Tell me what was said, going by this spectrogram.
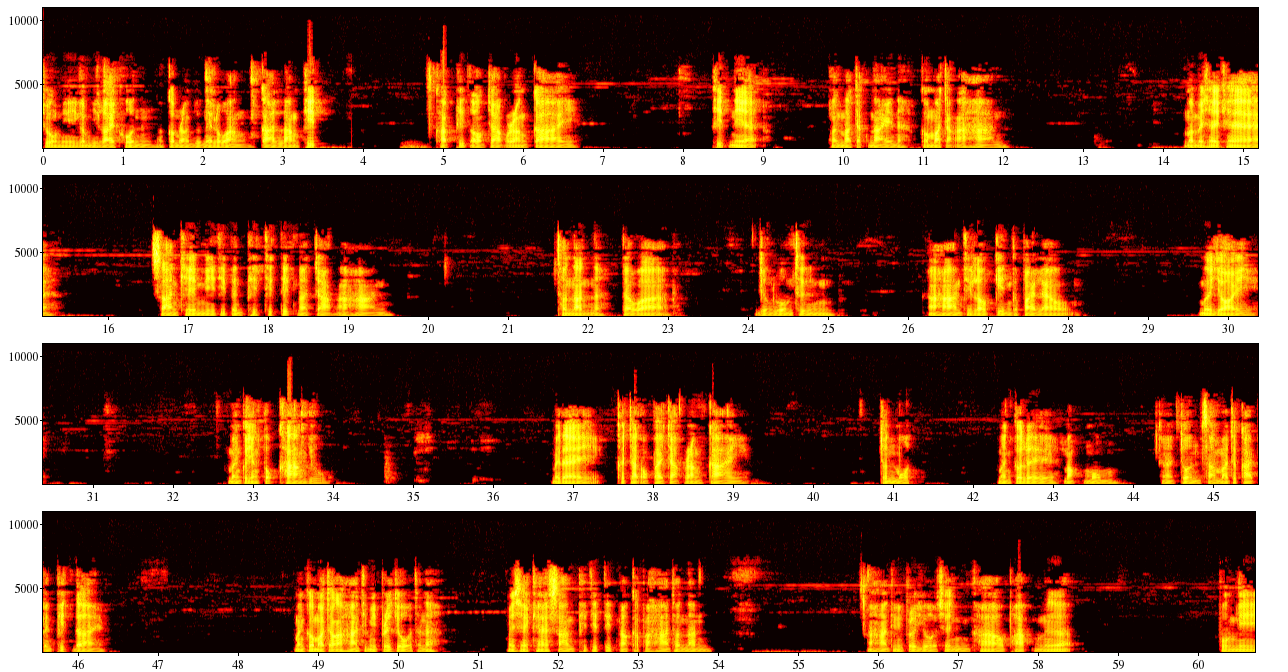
ช่วงนี้ก็มีหลายคนกำลังอยู่ในระหว่างการล้างพิษ ขับพิษออกจากร่างกาย พิษเนี่ยมันมาจากไหนนะก็มาจากอาหาร มันไม่ใช่แค่ สารเคมีที่เป็นพิษที่ติดมาจากอาหาร เท่านั้นนะแต่ว่ายังรวมถึงอาหารที่เรากินเข้าไปแล้ว เมื่อย่อย มันก็ยังตกค้างอยู่ ไม่ได้ขจัดออกไปจากร่างกาย จนหมด มันก็เลยหมักหมมจนสามารถจะกลายเป็นพิษได้ มันก็มาจากอาหารที่มีประโยชน์นะ ไม่ใช่แค่สารพิษที่ติดมากับอาหารเท่านั้น อาหารที่มีประโยชน์ เช่น ข้าว ผัก เนื้อ พวกนี้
